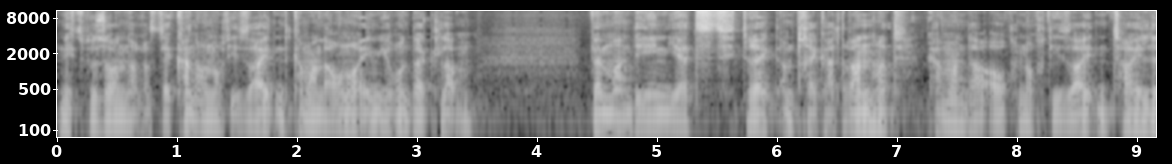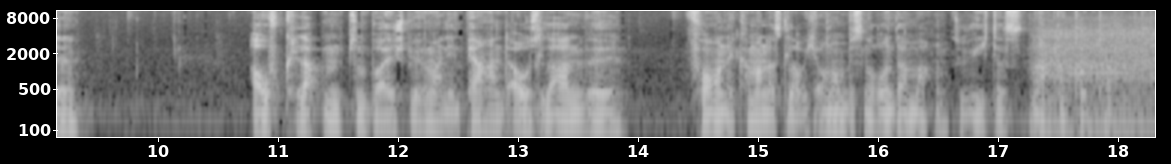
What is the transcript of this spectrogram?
nichts Besonderes. Der kann auch noch die Seiten, kann man da auch noch irgendwie runterklappen. Wenn man den jetzt direkt am Trecker dran hat, kann man da auch noch die Seitenteile aufklappen. Zum Beispiel, wenn man den per Hand ausladen will. Vorne kann man das, glaube ich, auch noch ein bisschen runter machen, so wie ich das nachgeguckt habe.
